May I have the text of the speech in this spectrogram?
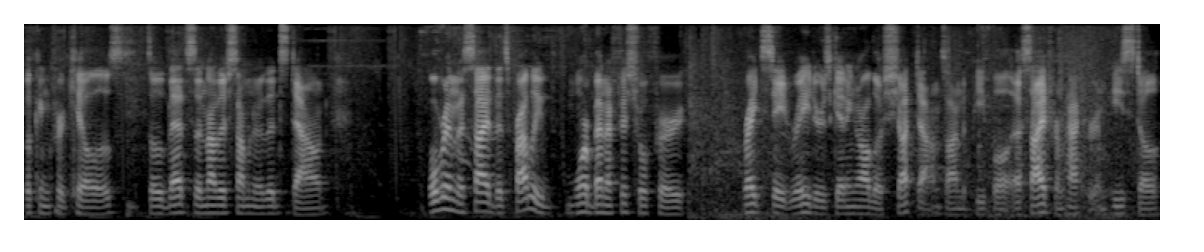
looking for kills. So that's another summoner that's down. Over in the side, that's probably more beneficial for Wright State Raiders getting all those shutdowns onto people. Aside from Hecarim, he's still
